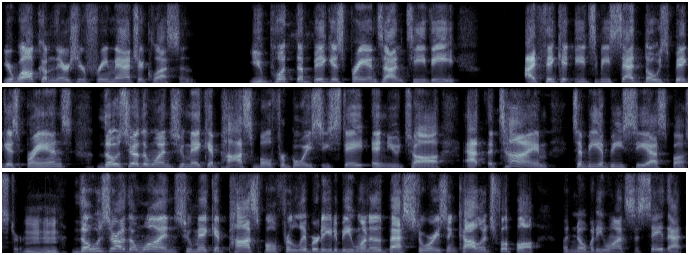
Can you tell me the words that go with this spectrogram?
You're welcome. There's your free magic lesson. You put the biggest brands on TV. I think it needs to be said those biggest brands, those are the ones who make it possible for Boise State and Utah at the time to be a BCS buster. Mm-hmm. Those are the ones who make it possible for Liberty to be one of the best stories in college football. But nobody wants to say that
